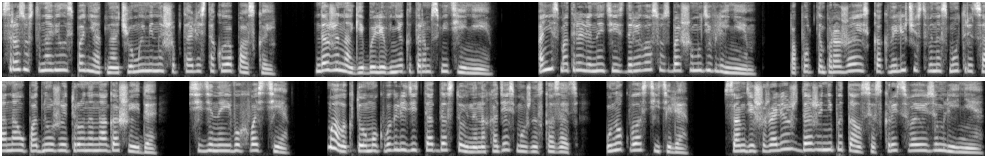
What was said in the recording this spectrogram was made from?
Сразу становилось понятно, о чем именно шептали с такой опаской. Даже наги были в некотором смятении. Они смотрели на эти Дариласу с большим удивлением, попутно поражаясь, как величественно смотрится она у подножия трона Нагашейда, сидя на его хвосте. Мало кто мог выглядеть так достойно, находясь, можно сказать, у ног властителя. Сам Дишаролеш даже не пытался скрыть свое изумление.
